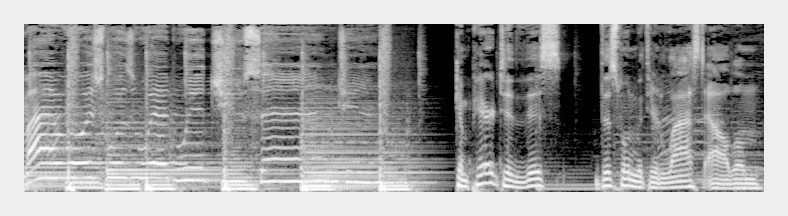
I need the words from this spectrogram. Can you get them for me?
My voice was wet with juice and gin. Compared to this this one with your last album,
